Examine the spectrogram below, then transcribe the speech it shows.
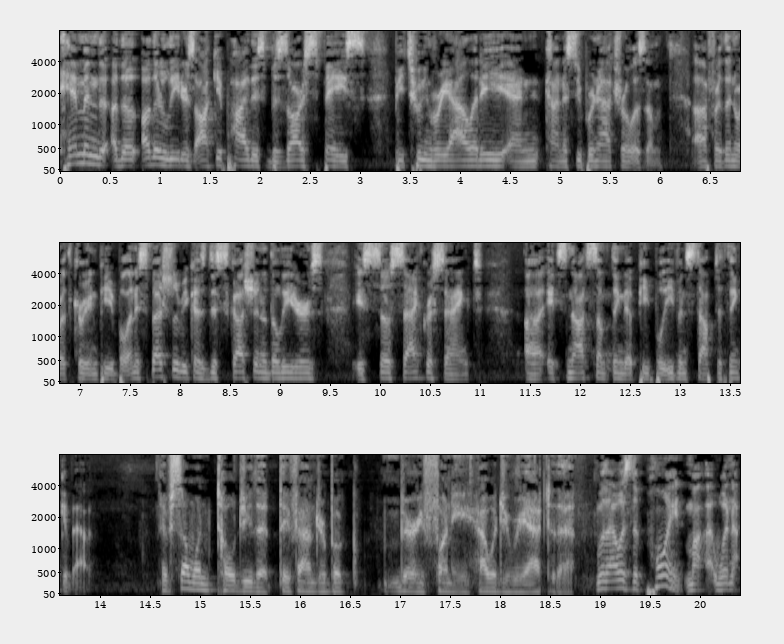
him and the, the, other leaders occupy this bizarre space between reality and kind of supernaturalism uh, for the North Korean people. And especially because discussion of the leaders is so sacrosanct uh, it's not something that people even stop to think about. If someone told you that they found your book very funny, how would you react to that? Well, that was the point. My, when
